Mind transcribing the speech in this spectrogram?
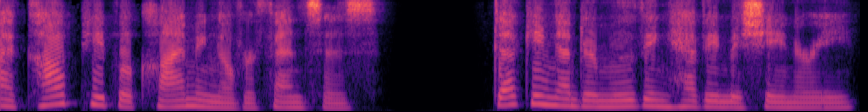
I've caught people climbing over fences, ducking under moving heavy machinery,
